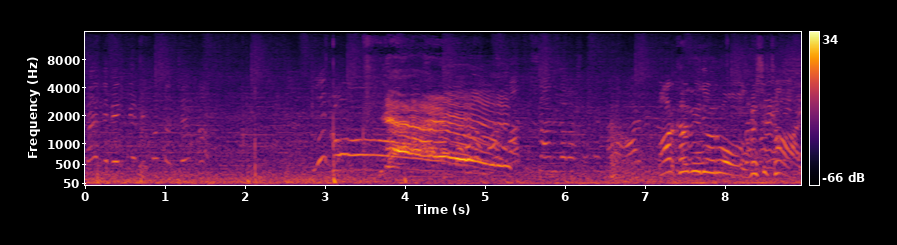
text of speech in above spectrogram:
Sen de bekle bir pas atacağım. Arka gidiyoruz. Beşiktaş.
